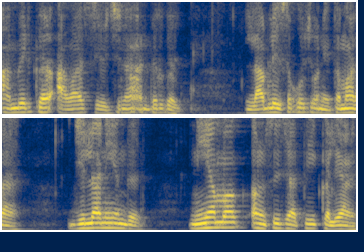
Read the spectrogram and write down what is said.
આંબેડકર આવાસ યોજના અંતર્ગત લાભ લઈ શકો છો અને તમારા જિલ્લાની અંદર નિયામક અનુસૂચિત જાતિ કલ્યાણ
